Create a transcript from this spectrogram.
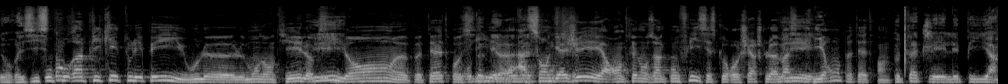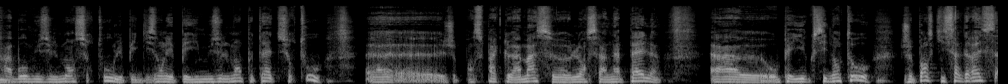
de résistance. Ou pour impliquer tous les pays, ou le, monde entier, l'Occident, euh, peut-être aussi, euh, à s'engager et à rentrer dans un conflit. C'est ce que recherche le Hamas et l'Iran, peut-être. Peut-être les, pays arabo-musulmans surtout, les pays, disons les pays musulmans peut-être surtout. je ne pense pas que le Hamas lance un appel aux pays occidentaux. Je pense qu'il s'adresse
